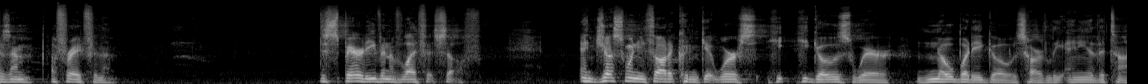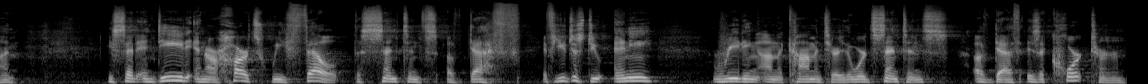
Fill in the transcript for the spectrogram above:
because I'm afraid for them despaired even of life itself. And just when you thought it couldn't get worse, he, he goes where nobody goes hardly any of the time. He said, Indeed, in our hearts, we felt the sentence of death. If you just do any reading on the commentary, the word sentence of death is a court term,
